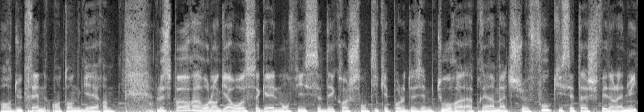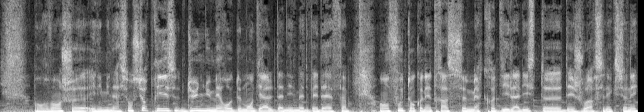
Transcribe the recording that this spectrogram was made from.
hors d'Ukraine en temps de guerre. Le sport, à Roland Garros, Gaël Monfils décroche son ticket pour le deuxième tour après un match fou qui s'est achevé dans la nuit. En revanche, élimination surprise du numéro 2 mondial, Daniel Medvedev. En foot, on connaîtra ce mercredi la liste des joueurs sélectionnés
